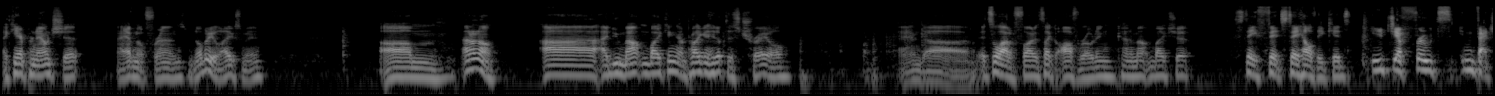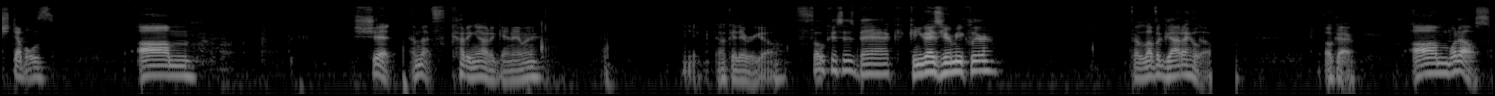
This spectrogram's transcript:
I can't pronounce shit. I have no friends. Nobody likes me. Um, I don't know. Uh, I do mountain biking. I'm probably gonna hit up this trail, and uh, it's a lot of fun. It's like off-roading kind of mountain bike shit. Stay fit, stay healthy, kids. Eat your fruits and vegetables. Um, shit, I'm not cutting out again, am I? Okay, there we go. Focus is back. Can you guys hear me clear? For the love of God, I hope. Okay. Um, what else?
